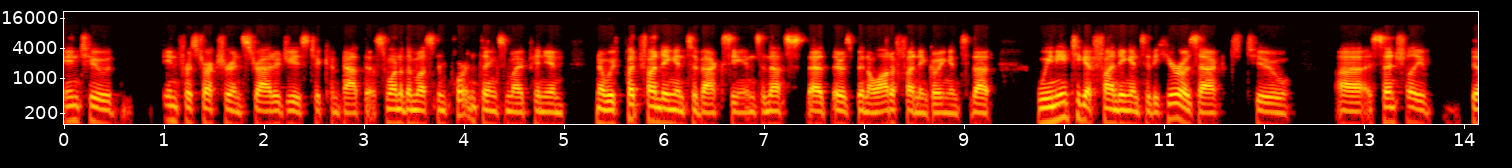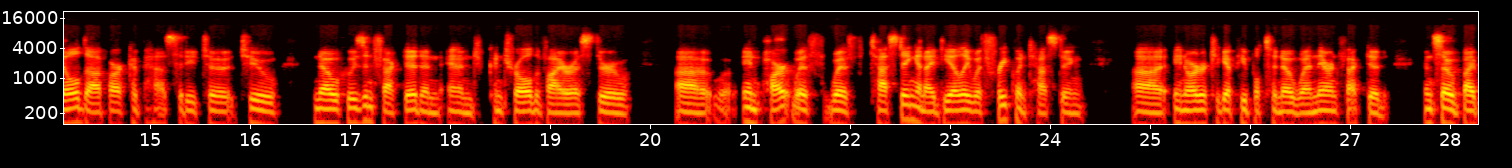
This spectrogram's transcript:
into infrastructure and strategies to combat this. One of the most important things, in my opinion, you know, we've put funding into vaccines, and that's that. There's been a lot of funding going into that. We need to get funding into the HEROES Act to uh, essentially build up our capacity to to know who's infected and and control the virus through, uh, in part with with testing and ideally with frequent testing, uh, in order to get people to know when they're infected. And so by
